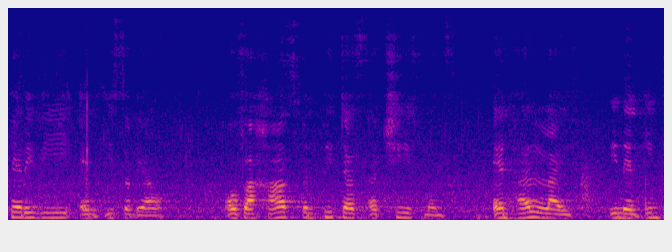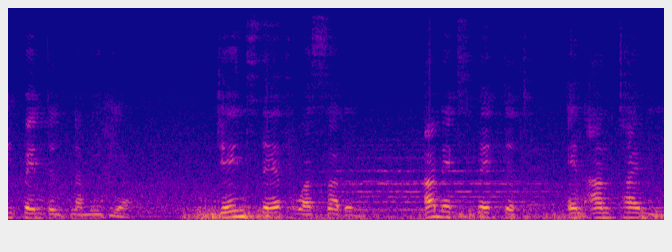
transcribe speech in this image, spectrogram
Perivi and Isabel, of her husband Peter's achievements, and her life in an independent Namibia. Jane's death was sudden, unexpected, and untimely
